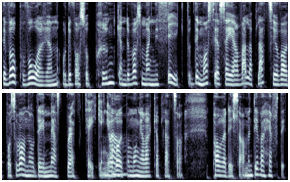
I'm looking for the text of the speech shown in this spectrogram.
det var på våren och det var så prunkande, det var så magnifikt. Och det måste jag säga, av alla platser jag varit på så var nog det mest breathtaking. Jag har varit på många vackra platser, paradisar, men det var häftigt.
